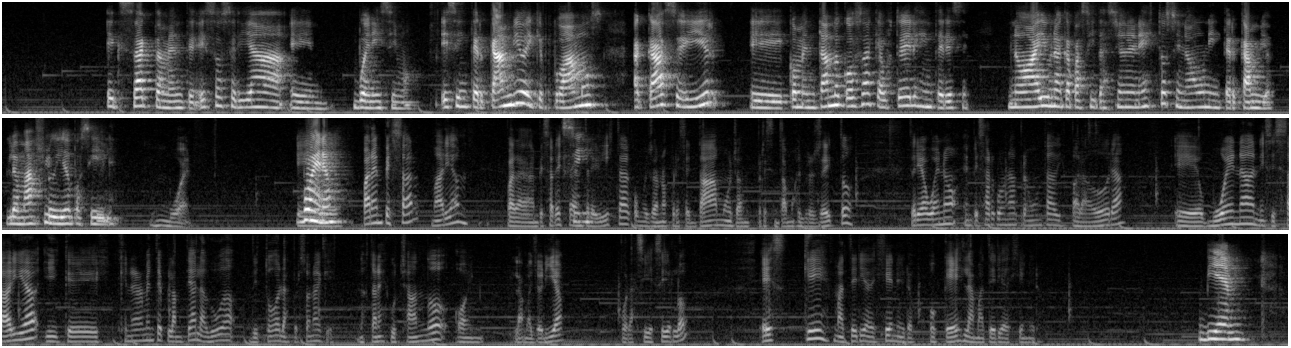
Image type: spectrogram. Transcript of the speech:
Exactamente, eso sería eh, buenísimo, ese intercambio y que podamos acá seguir eh, comentando cosas que a ustedes les interese. No hay una capacitación en esto, sino un intercambio, lo más fluido posible. Bueno. bueno. Eh, para empezar, Mariam, para empezar esta entrevista, como ya nos presentamos, ya presentamos el proyecto, sería bueno empezar con una pregunta disparadora, eh, buena, necesaria y que generalmente plantea la duda de todas las personas que nos están escuchando o en la mayoría, por así decirlo, es qué es materia de género o qué es la materia de género. Bien,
